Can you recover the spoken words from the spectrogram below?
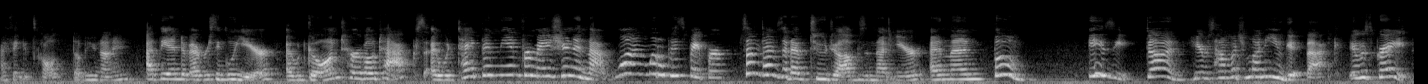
I think it's called W9. At the end of every single year, I would go on TurboTax, I would type in the information in that one little piece of paper. Sometimes I'd have two jobs in that year, and then boom, easy, done. Here's how much money you get back. It was great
